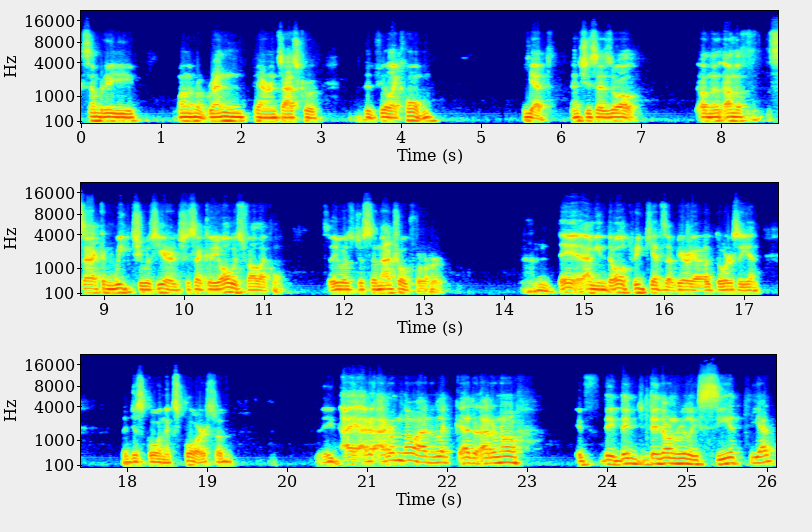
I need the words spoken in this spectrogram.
somebody, one of her grandparents asked her, did it feel like home yet?" And she says, "Well." On the on the second week she was here, and she's like, "It always felt like home." So it was just a natural for her. And they, I mean, the all three kids are very outdoorsy and they just go and explore. So I, I, I don't know. I like, I, I don't know if they, they, they don't really see it yet.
